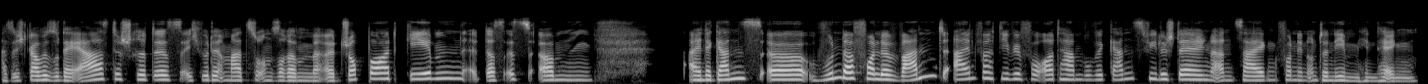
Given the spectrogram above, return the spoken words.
Also ich glaube, so der erste Schritt ist, ich würde immer zu unserem äh, Jobboard geben. Das ist ähm, eine ganz äh, wundervolle Wand, einfach, die wir vor Ort haben, wo wir ganz viele Stellenanzeigen von den Unternehmen hinhängen.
